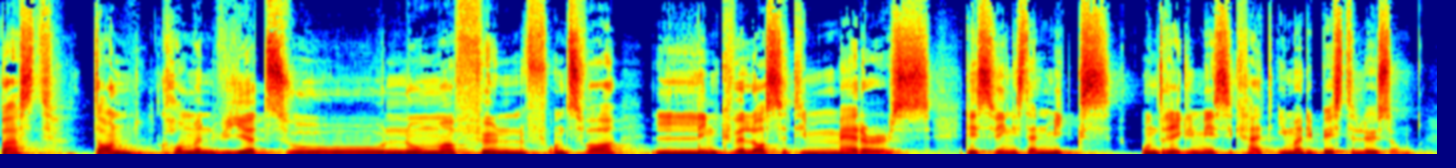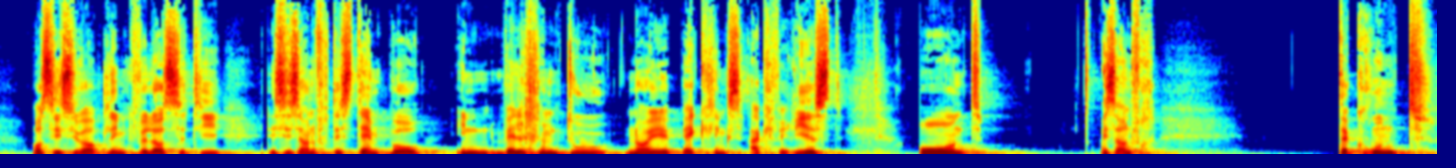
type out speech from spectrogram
Passt. Dann kommen wir zu Nummer 5 und zwar Link Velocity Matters. Deswegen ist ein Mix und Regelmäßigkeit immer die beste Lösung. Was ist überhaupt Link Velocity? Das ist einfach das Tempo, in welchem du neue Backlinks akquirierst. Und es ist einfach der Grund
